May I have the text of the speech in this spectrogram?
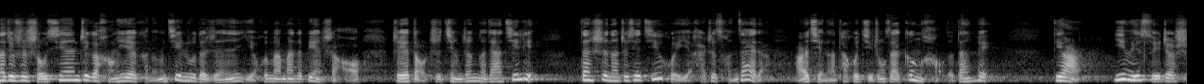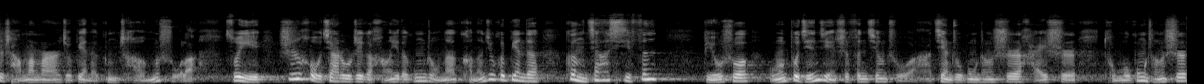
那就是首先这个行业可能进入的人也会慢慢的变少，这也导致竞争更加激烈。但是呢，这些机会也还是存在的，而且呢，它会集中在更好的单位。第二，因为随着市场慢慢就变得更成熟了，所以之后加入这个行业的工种呢，可能就会变得更加细分。比如说，我们不仅仅是分清楚啊，建筑工程师还是土木工程师，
